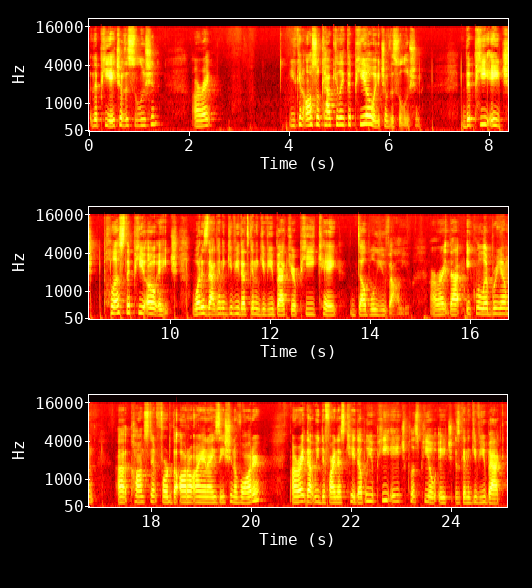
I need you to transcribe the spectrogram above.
the pH of the solution. All right. You can also calculate the pOH of the solution. The pH plus the pOH. What is that going to give you? That's going to give you back your pKw value. All right, that equilibrium uh, constant for the autoionization of water all right, that we define as KW. pH plus POH is going to give you back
